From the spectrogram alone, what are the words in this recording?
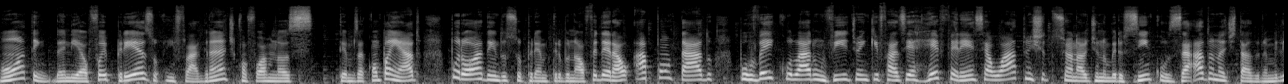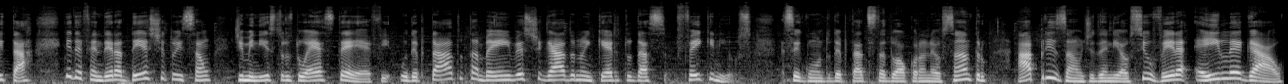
Ontem, Daniel foi preso preso em flagrante, conforme nós temos acompanhado, por ordem do Supremo Tribunal Federal, apontado por veicular um vídeo em que fazia referência ao ato institucional de número 5 usado na ditadura militar e defender a destituição de ministros do STF. O deputado também é investigado no inquérito das fake news. Segundo o deputado estadual Coronel Santro, a prisão de Daniel Silveira é ilegal.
